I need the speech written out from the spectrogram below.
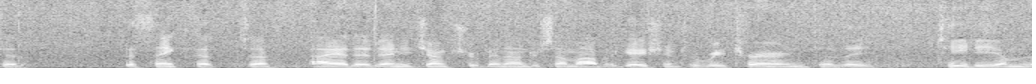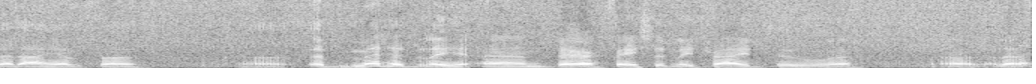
to, to think that uh, I had at any juncture been under some obligation to return to the tedium that I have uh, uh admittedly and barefacedly tried to uh, uh,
